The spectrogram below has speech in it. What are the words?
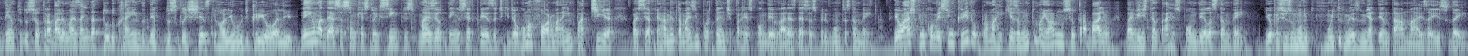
dentro do seu trabalho, mas ainda tudo caindo dentro dos clichês que Hollywood criou ali? Nenhuma dessas são questões simples, mas eu tenho certeza de que de alguma forma a empatia vai ser a ferramenta mais importante para responder várias dessas perguntas também. Eu acho que um começo incrível para uma riqueza muito maior no seu trabalho vai vir de tentar respondê-las também. E eu preciso muito, muito mesmo me atentar mais a isso daí.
